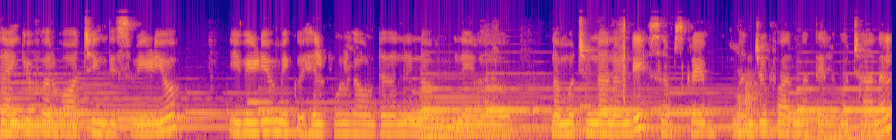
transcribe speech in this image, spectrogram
Thank you for watching this video ఈ వీడియో మీకు హెల్ప్ఫుల్గా ఉంటుందని నేను నమ్ముచున్నానండి. Subscribe Manju pharma Telugu channel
